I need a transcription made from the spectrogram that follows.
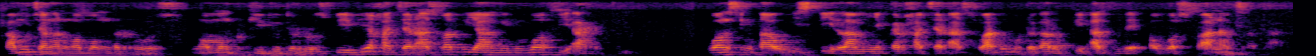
Kamu jangan ngomong terus, ngomong begitu terus. Biar hajar aswad yaminu wa fi ardi. Wong sing tahu istilah menyeker hajar aswad itu udah karo biat Allah Subhanahu wa taala.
